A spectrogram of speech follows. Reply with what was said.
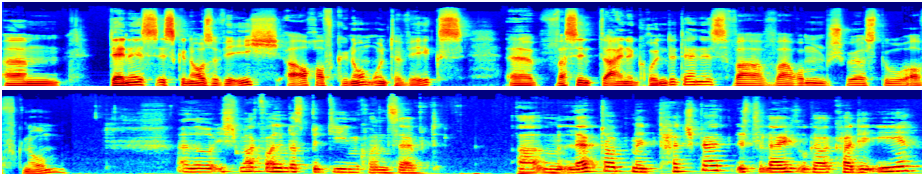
Ähm, Dennis ist genauso wie ich auch auf GNOME unterwegs. Äh, was sind deine Gründe, Dennis? War, warum schwörst du auf GNOME? Also ich mag vor allem das Bedienkonzept. Ähm, Laptop mit Touchpad ist vielleicht sogar KDE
